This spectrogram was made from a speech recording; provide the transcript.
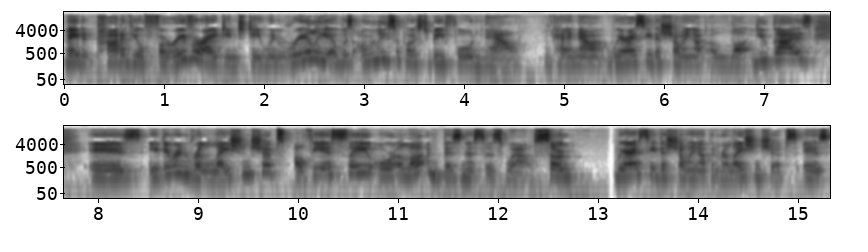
made it part of your forever identity when really it was only supposed to be for now. Okay, now where I see this showing up a lot, you guys, is either in relationships, obviously, or a lot in business as well. So, where I see this showing up in relationships is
